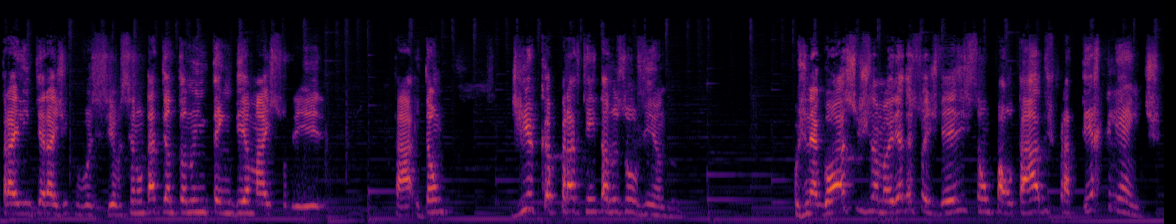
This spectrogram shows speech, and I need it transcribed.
para ele interagir com você, você não está tentando entender mais sobre ele. Tá? Então, dica para quem está nos ouvindo: os negócios, na maioria das suas vezes, são pautados para ter cliente.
